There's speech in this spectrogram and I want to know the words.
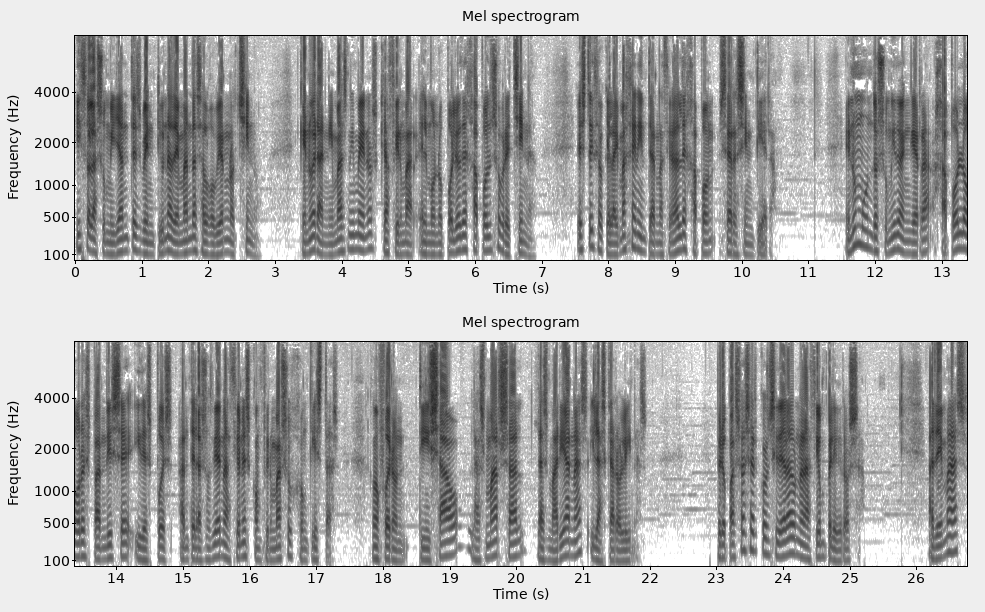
hizo las humillantes 21 demandas al gobierno chino, que no eran ni más ni menos que afirmar el monopolio de Japón sobre China. Esto hizo que la imagen internacional de Japón se resintiera. En un mundo sumido en guerra, Japón logró expandirse y después, ante la Sociedad de Naciones, confirmar sus conquistas, como fueron Tinshao, las Marshall, las Marianas y las Carolinas. Pero pasó a ser considerada una nación peligrosa. Además,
